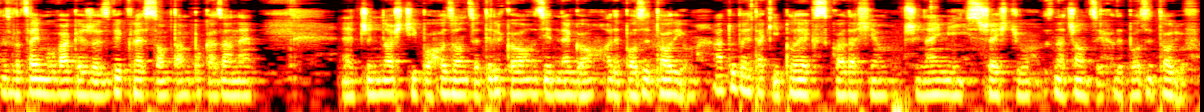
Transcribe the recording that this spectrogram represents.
zwracajmy uwagę, że zwykle są tam pokazane czynności pochodzące tylko z jednego repozytorium, a tutaj taki projekt składa się przynajmniej z sześciu znaczących repozytoriów.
